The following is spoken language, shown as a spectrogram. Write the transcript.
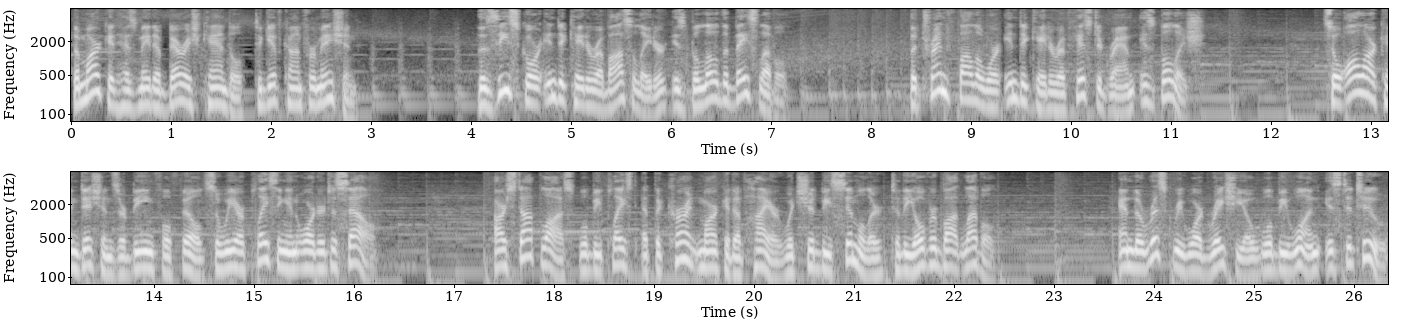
The market has made a bearish candle to give confirmation. The Z-score indicator of oscillator is below the base level. The trend follower indicator of histogram is bullish. So all our conditions are being fulfilled so we are placing an order to sell. Our stop loss will be placed at the current market of higher which should be similar to the overbought level and the risk-reward ratio will be 1 is to 2.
